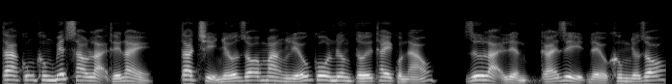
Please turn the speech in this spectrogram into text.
ta cũng không biết sao lại thế này, ta chỉ nhớ rõ mang liếu cô nương tới thay quần áo, dư lại liền cái gì đều không nhớ rõ.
